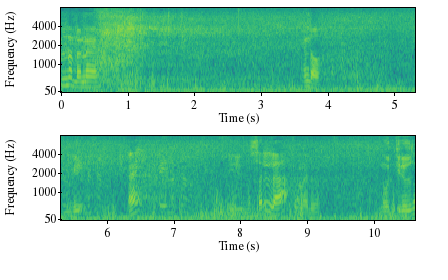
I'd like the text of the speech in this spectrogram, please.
ഉണ്ട് കണ്ടോ എന്നെ ഉണ്ടോ? മുടി. ഏ? ഫേമസ് അല്ല എന്നാലും നൂറ്റി ഇരുപത്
